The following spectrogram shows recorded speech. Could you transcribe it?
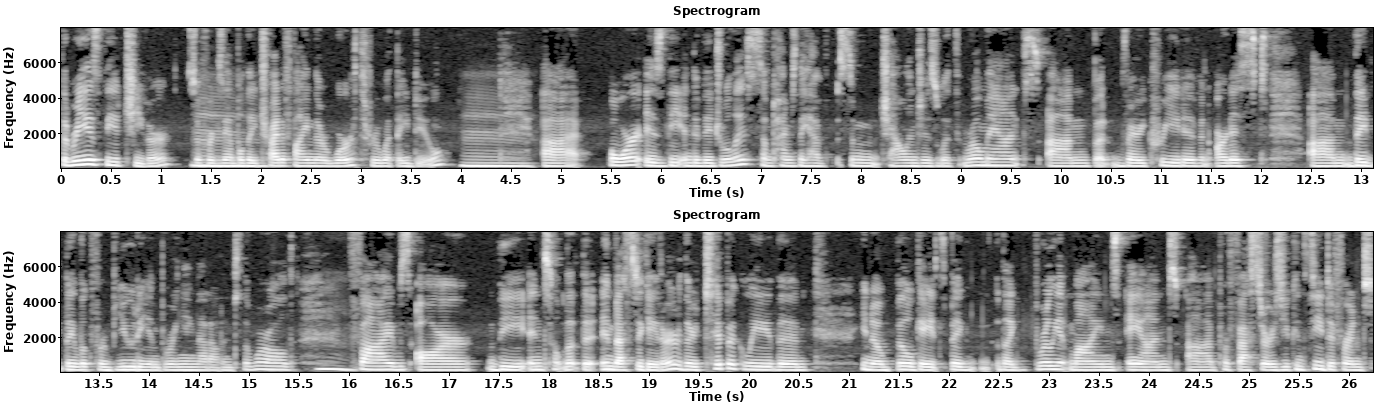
Three is the achiever. So, for example, they try to find their worth through what they do. Mm. Uh, Four is the individualist. Sometimes they have some challenges with romance, um, but very creative and artist. Um, they they look for beauty and bringing that out into the world. Mm. Fives are the, intel- the investigator. They're typically the you know Bill Gates, big like brilliant minds and uh, professors. You can see different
